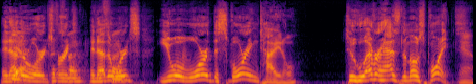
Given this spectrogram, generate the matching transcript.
In yeah, other words, for fine. in that's other fine. words, you award the scoring title to whoever has the most points. Yeah,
